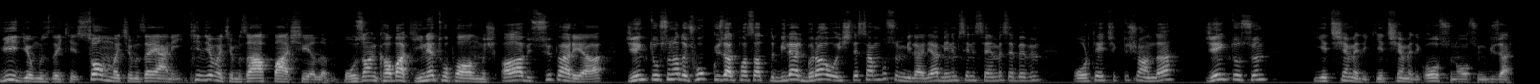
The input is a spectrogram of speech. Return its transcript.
videomuzdaki son maçımıza yani ikinci maçımıza başlayalım. Ozan Kabak yine topu almış. Abi süper ya. Cenk Tosun'a da çok güzel pas attı. Bilal bravo işte sen busun Bilal ya. Benim seni sevme sebebim ortaya çıktı şu anda. Cenk Tosun yetişemedik yetişemedik. Olsun olsun güzel.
